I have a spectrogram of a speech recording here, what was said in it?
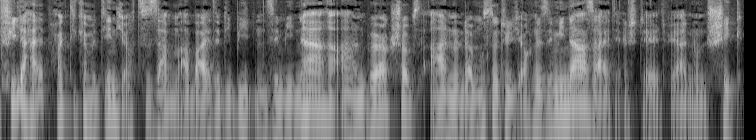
viele Heilpraktiker, mit denen ich auch zusammenarbeite, die bieten Seminare an, Workshops an und da muss natürlich auch eine Seminarseite erstellt werden und schick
